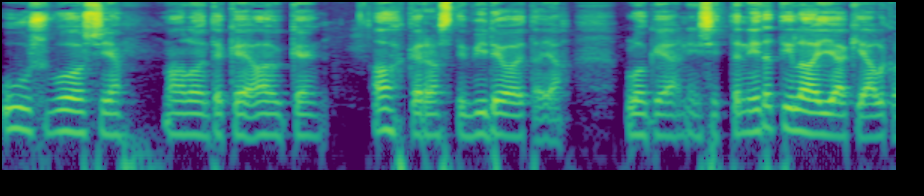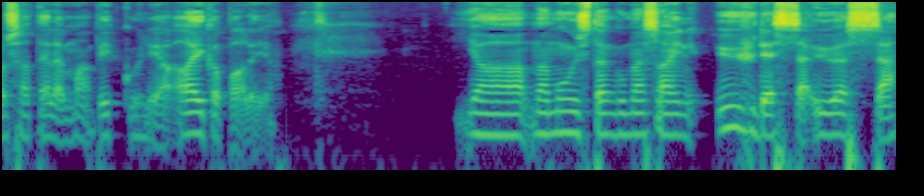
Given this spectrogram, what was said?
uusi vuosi ja mä aloin tekemään oikein ahkerasti videoita ja vlogeja, niin sitten niitä tilaajiakin alkoi satelemaan pikkuhiljaa aika paljon. Ja mä muistan, kun mä sain yhdessä yössä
